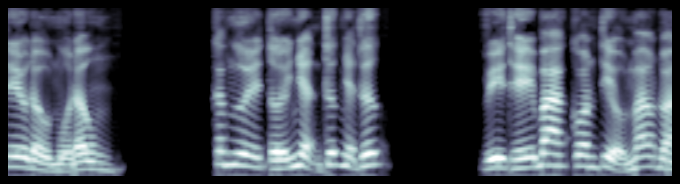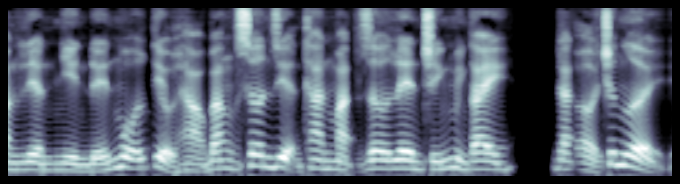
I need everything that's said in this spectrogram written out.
kêu đầu mùa đông. Các ngươi tới nhận thức nhận thức. Vì thế ba con tiểu mao đoàn liền nhìn đến mỗi tiểu hào băng sơn diện than mặt dơ lên chính mình tay, đặt ở trước người,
